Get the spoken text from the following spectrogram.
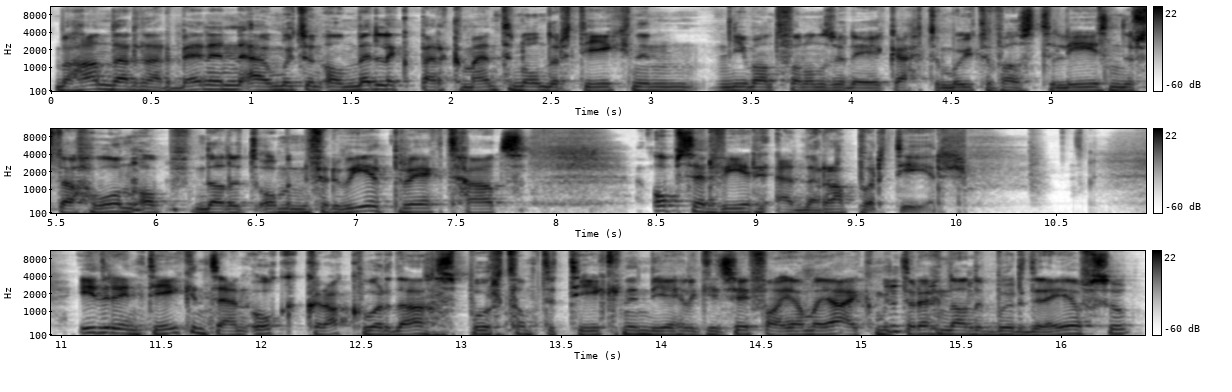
we gaan daar naar binnen en we moeten onmiddellijk perkamenten ondertekenen. Niemand van ons heeft eigenlijk echt de moeite van ze te lezen. Er staat gewoon op dat het om een verweerproject gaat. Observeer en rapporteer. Iedereen tekent en ook Krak wordt aangespoord om te tekenen. Die eigenlijk iets heeft van, ja, maar ja, ik moet terug naar de boerderij of zo.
